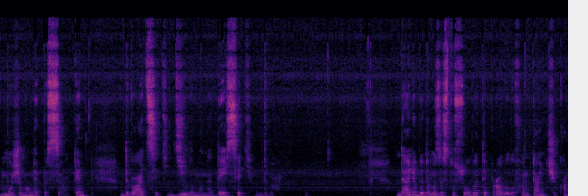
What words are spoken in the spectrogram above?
можемо не писати. 20 ділимо на 10 2. Далі будемо застосовувати правило фонтанчика.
